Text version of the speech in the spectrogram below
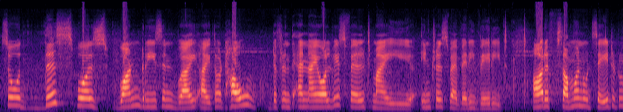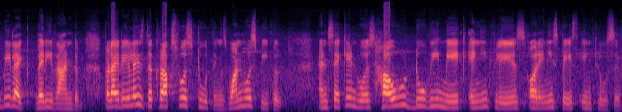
So this was one reason why I thought how different, and I always felt my interests were very varied. Or if someone would say it, it would be like very random. But I realized the crux was two things. One was people, and second was how do we make any place or any space inclusive.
